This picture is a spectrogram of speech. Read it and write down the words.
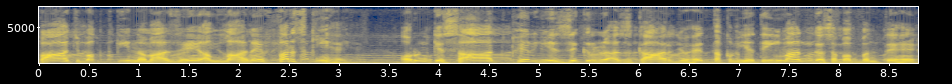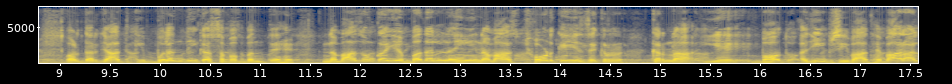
پانچ وقت کی نمازیں اللہ نے فرض کی ہیں۔ اور ان کے ساتھ پھر یہ ذکر اذکار جو ہے تقویت ایمان کا سبب بنتے ہیں اور درجات کی بلندی کا سبب بنتے ہیں۔ نمازوں کا یہ بدل نہیں، نماز چھوڑ کے یہ ذکر کرنا یہ بہت عجیب سی بات ہے۔ بہرحال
